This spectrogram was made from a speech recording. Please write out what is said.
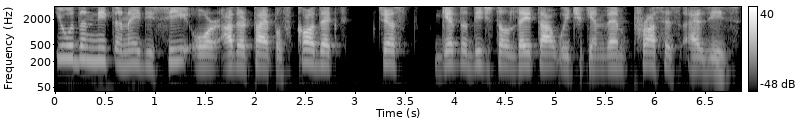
You wouldn't need an ADC or other type of codec, just get the digital data which you can then process as is.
